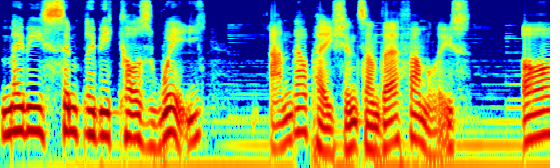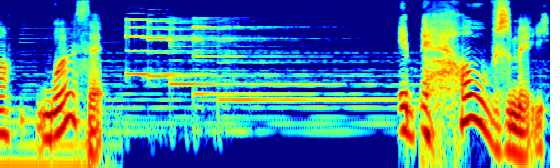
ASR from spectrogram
maybe simply because we and our patients and their families are worth it. It behoves me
